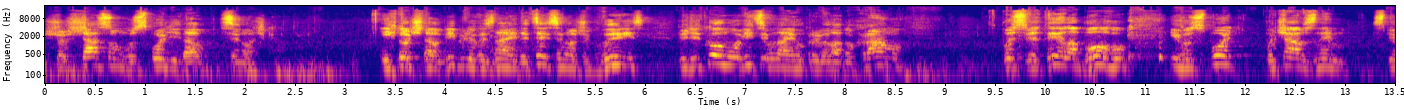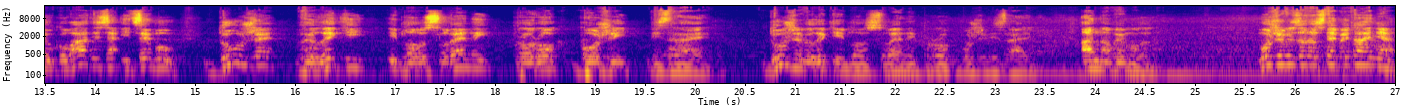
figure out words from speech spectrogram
що з часом Господь дав синочка. І хто читав Біблію, ви знаєте, цей синочок виріс, в підлітковому віці вона його привела до храму, посвятила Богу, і Господь почав з ним спілкуватися, і це був дуже великий і благословений пророк Божий в Ізраїлі. Дуже великий і благословений пророк Божий в Ізраїлі. Анна вимолена. Може, ви задасте питання,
